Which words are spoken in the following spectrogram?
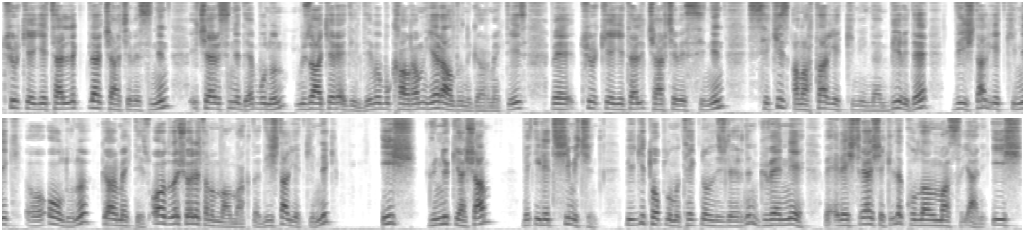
Türkiye yeterlilikler çerçevesinin içerisinde de bunun müzakere edildiği ve bu kavramın yer aldığını görmekteyiz. Ve Türkiye yeterlilik çerçevesinin 8 anahtar yetkinliğinden biri de dijital yetkinlik e, olduğunu görmekteyiz. Orada da şöyle tanımlanmakta. Dijital yetkinlik iş, günlük yaşam ve iletişim için bilgi toplumu teknolojilerinin güvenli ve eleştirel şekilde kullanılması yani iş,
